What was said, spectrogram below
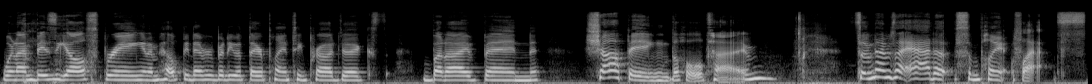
when I'm busy all spring and I'm helping everybody with their planting projects, but I've been shopping the whole time, sometimes I add up some plant flats.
